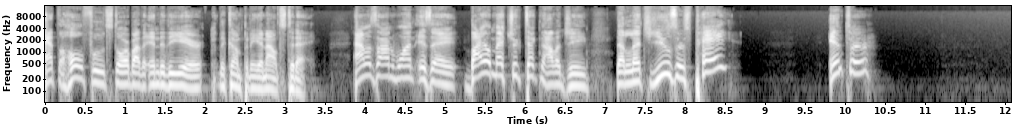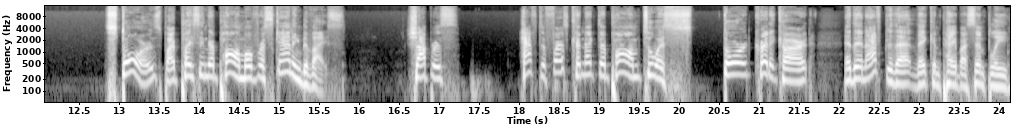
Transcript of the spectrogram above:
at the Whole Food store by the end of the year, the company announced today. Amazon One is a biometric technology that lets users pay, enter stores by placing their palm over a scanning device. Shoppers have to first connect their palm to a stored credit card, and then after that, they can pay by simply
